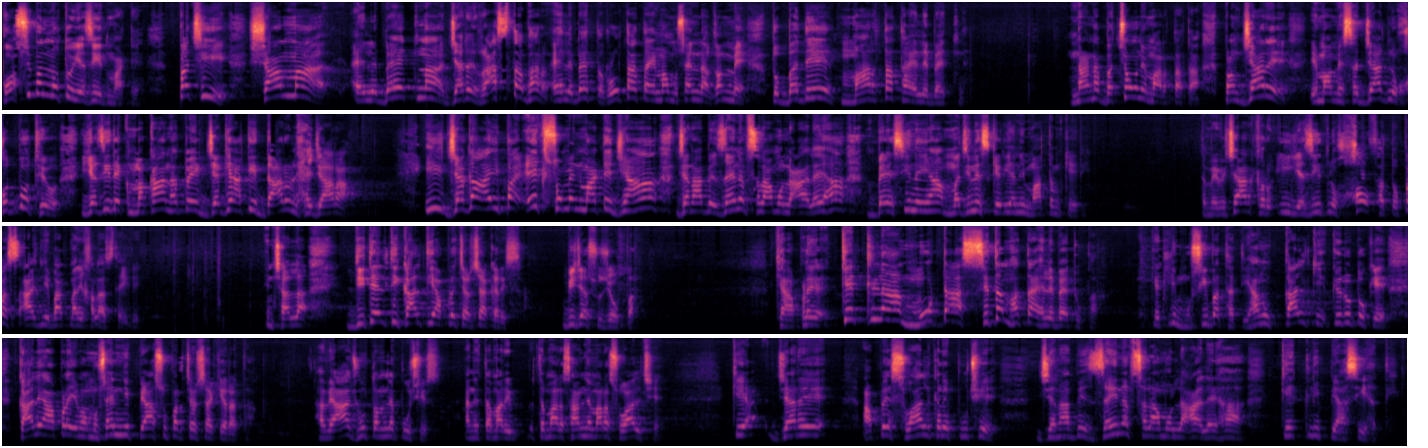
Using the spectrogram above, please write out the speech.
પોસિબલ નહોતું યઝીદ માટે પછી શામમાં અહેલે બેતના જ્યારે રાસ્તાભર અહેલે બેત રોતા હતા ઇમામ હુસૈનના ગમે તો બધે મારતા હતા અહેલે બેતને નાના બચ્ચાઓને મારતા હતા પણ જ્યારે ઇમામે સજ્જાદનો ખુદબો થયો યઝીદ એક મકાન હતો એક જગ્યા હતી દારુલ હેજારા એ જગા આપ્યા એક સોમેન માટે જ્યાં જનાબે ઝૈનબ સલામુલ્લા અલેહા બેસીને ત્યાં મજલિસ કરી અને માતમ કરી તમે વિચાર કરો એ યઝીદનો ખૌફ હતો બસ આજની વાત મારી ખલાસ થઈ ગઈ ઇન્શાલ્લાહ ડિટેલથી કાલથી આપણે ચર્ચા કરીશ બીજા સૂજો ઉપર કે આપણે કેટલા મોટા સિતમ હતા અહેલે બેત ઉપર કેટલી મુસીબત હતી હા હું કાલ કીધું હતું કે કાલે આપણે એમાં હુસૈનની પ્યાસ ઉપર ચર્ચા કર્યા હતા હવે આજ હું તમને પૂછીશ અને તમારી તમારા સામે મારા સવાલ છે કે જ્યારે આપણે સવાલ કરે પૂછે જનાબે ઝૈનબ સલામુલ્લાહ અલેહા કેટલી પ્યાસી હતી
